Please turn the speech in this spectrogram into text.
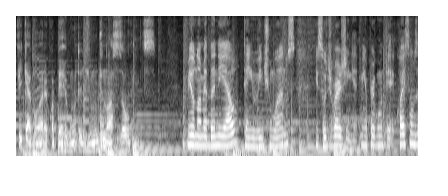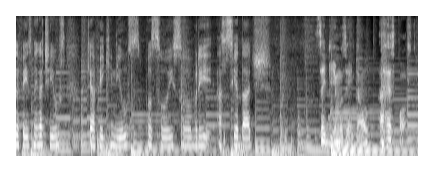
Fique agora com a pergunta de um de nossos ouvintes. Meu nome é Daniel, tenho 21 anos e sou de Varginha. Minha pergunta é: quais são os efeitos negativos que a fake news possui sobre a sociedade? Seguimos então a resposta.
